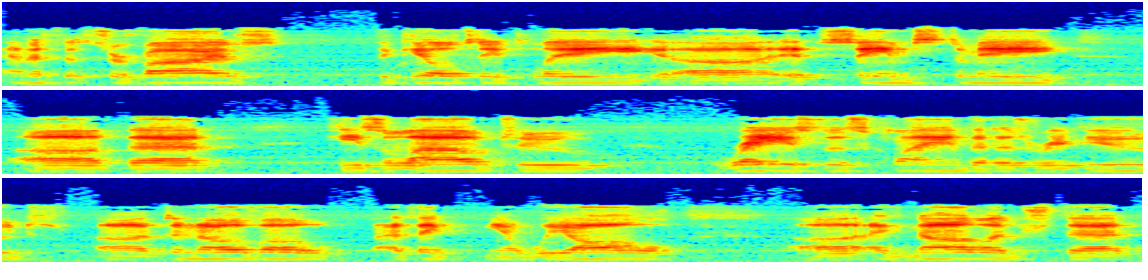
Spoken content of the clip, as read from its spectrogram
and if it survives the guilty plea, uh, it seems to me uh, that he's allowed to raise this claim that has reviewed uh, de novo. I think you know we all uh, acknowledge that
